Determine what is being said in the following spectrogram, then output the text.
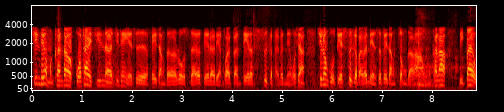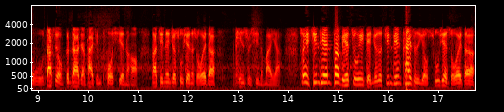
今天我们看到国泰金呢，今天也是非常的弱势啊，又跌了两块半，跌了四个百分点。我想金融股跌四个百分点是非常重的哈。我们看到礼拜五大师有跟大家讲，它已经破线了哈。那今天就出现了所谓的停损性的卖压，所以今天特别注意一点，就是今天开始有出现所谓的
